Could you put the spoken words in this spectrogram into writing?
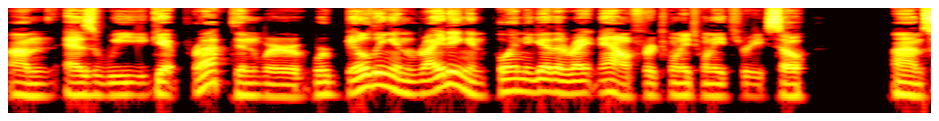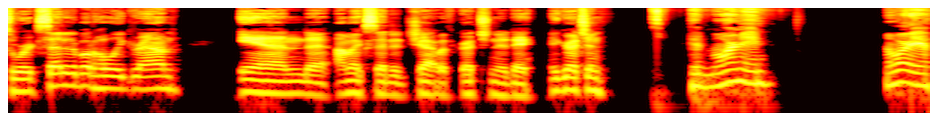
um, as we get prepped and we're we're building and writing and pulling together right now for 2023 so um, so we're excited about holy ground and uh, i'm excited to chat with gretchen today. Hey gretchen. Good morning. How are you?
